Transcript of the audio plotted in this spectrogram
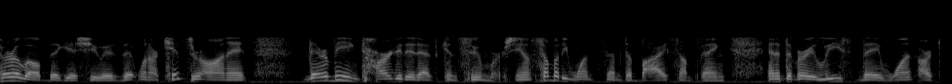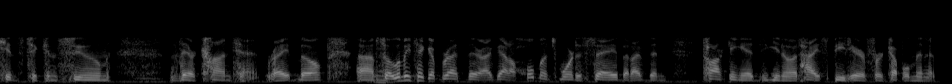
parallel big issue is that when our kids are on it, they're being targeted as consumers. You know, somebody wants them to buy something, and at the very least, they want our kids to consume their content, right, Bill? Um, so let me take a breath there. I've got a whole bunch more to say, but I've been talking at you know at high speed here for a couple minutes.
